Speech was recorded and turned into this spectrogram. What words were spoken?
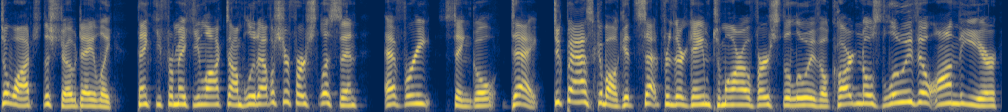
to watch the show daily. Thank you for making Locked On Blue Devils your first listen every single day. Duke basketball gets set for their game tomorrow versus the Louisville Cardinals. Louisville on the year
